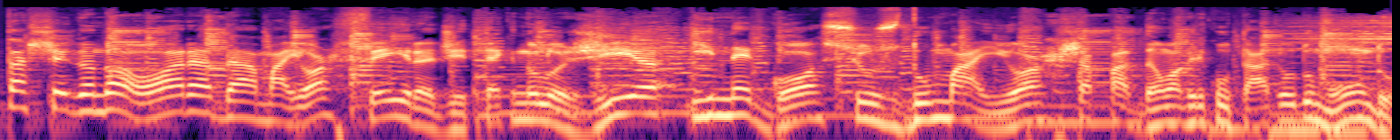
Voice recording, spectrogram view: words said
Tá chegando a hora da maior feira de tecnologia e negócios do maior chapadão agricultável do mundo.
